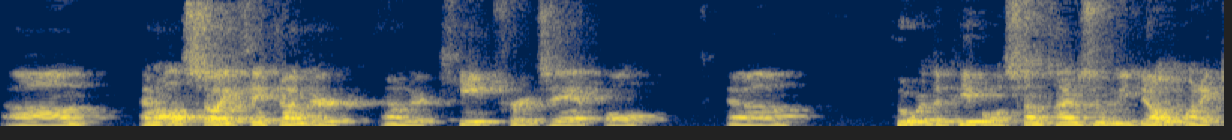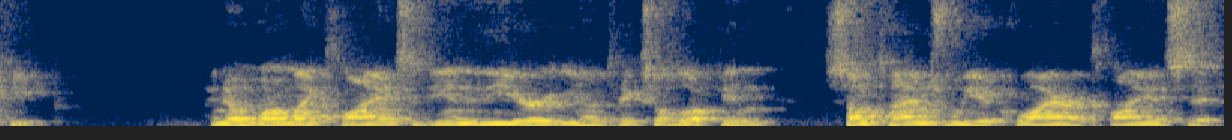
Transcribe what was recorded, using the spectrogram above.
Um, and also, I think under under keep, for example, um, who are the people sometimes that we don't want to keep? I know one of my clients at the end of the year, you know, takes a look, and sometimes we acquire clients that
